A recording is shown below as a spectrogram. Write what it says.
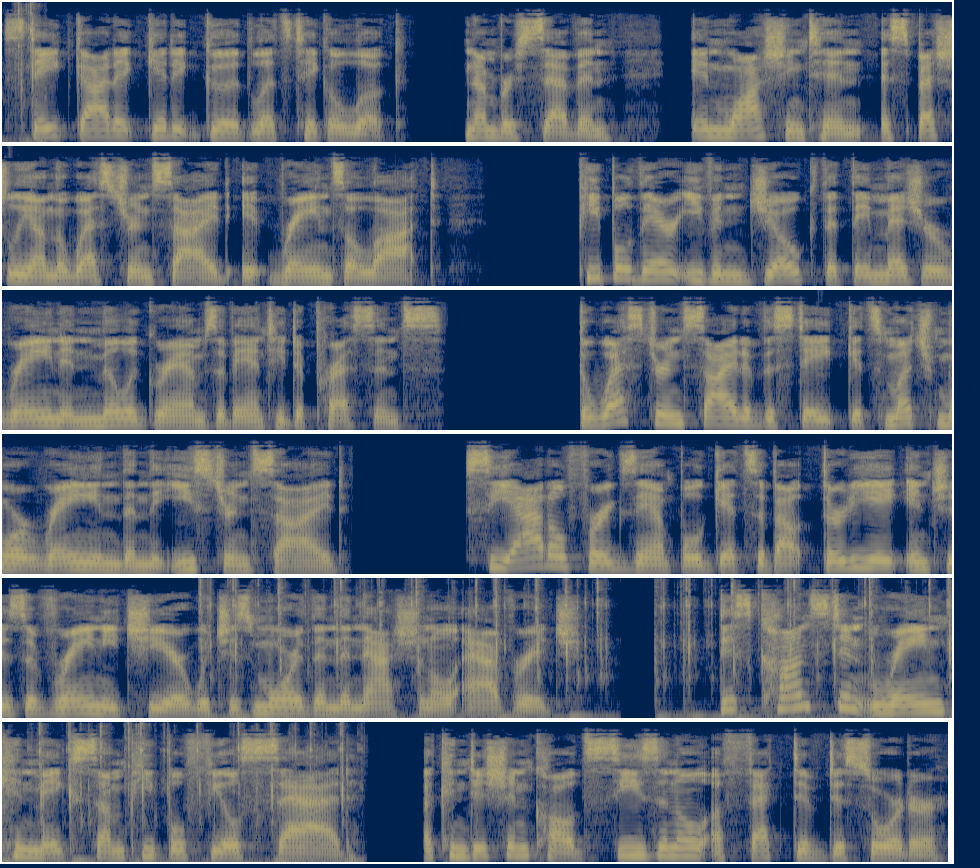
State got it, get it good, let's take a look. Number seven, in Washington, especially on the western side, it rains a lot. People there even joke that they measure rain in milligrams of antidepressants. The western side of the state gets much more rain than the eastern side. Seattle, for example, gets about 38 inches of rain each year, which is more than the national average. This constant rain can make some people feel sad, a condition called seasonal affective disorder,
